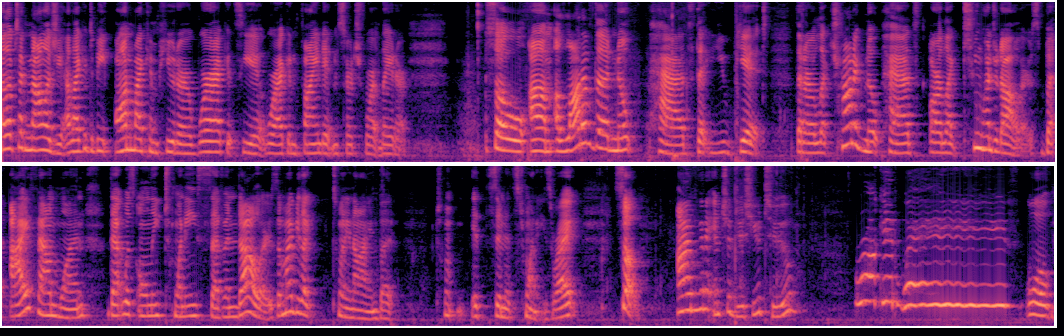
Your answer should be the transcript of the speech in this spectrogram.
I love technology. I like it to be on my computer where I could see it, where I can find it and search for it later. So, um, a lot of the notepads that you get that are electronic notepads are like $200, but I found one that was only $27. It might be like 29, but it's in its 20s, right? So, I'm going to introduce you to Rocket Wave. Well,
